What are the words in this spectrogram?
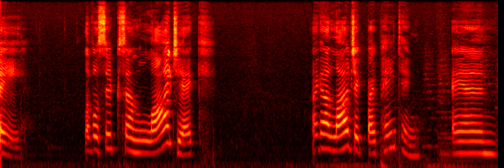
Yay! Level 6 on logic. I got logic by painting. And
